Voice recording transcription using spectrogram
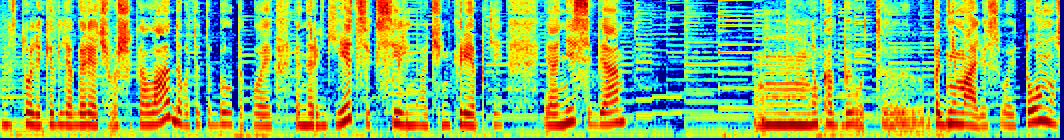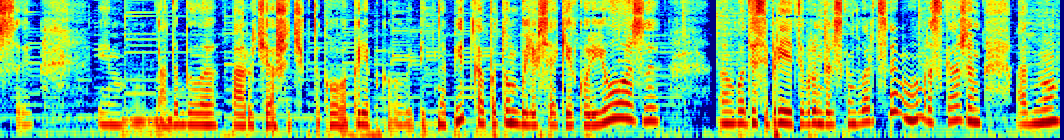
на столике для горячего шоколада. Вот это был такой энергетик, сильный, очень крепкий. И они себя ну, как бы вот э, поднимали свой тонус. И им надо было пару чашечек такого крепкого выпить напитка. А потом были всякие курьезы. Вот если приедете в Рундельском дворце, мы вам расскажем одну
